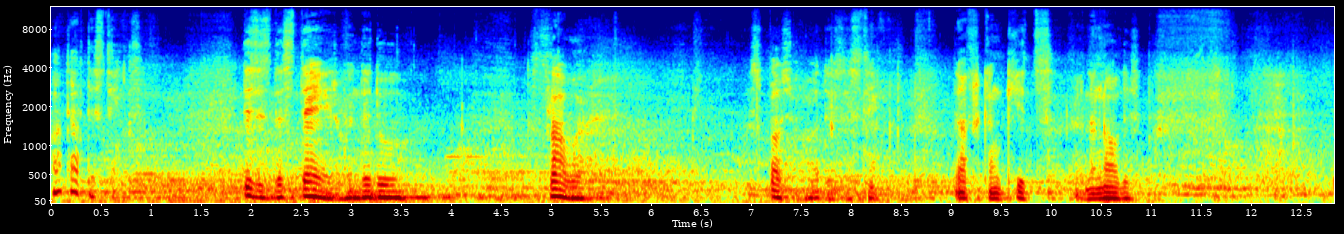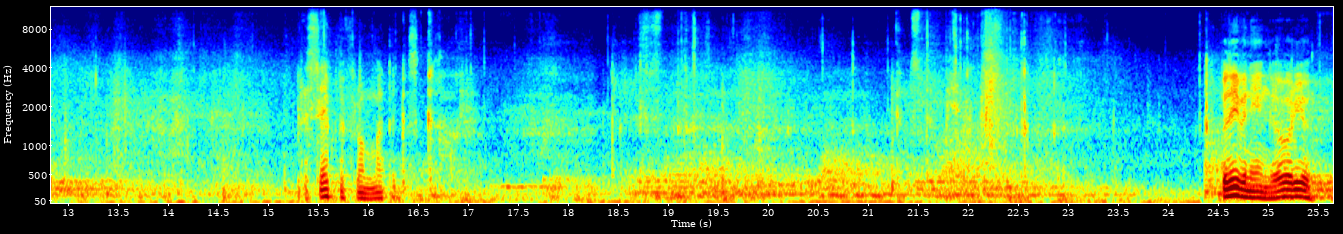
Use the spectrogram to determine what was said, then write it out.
What are these things? This is the stair when they do the flower explosion. What is this thing? The African kids. I don't know this. Presepe from Madagascar. Good evening, how are you?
